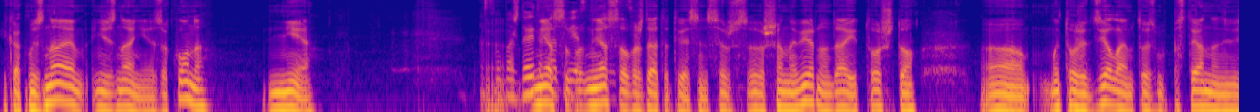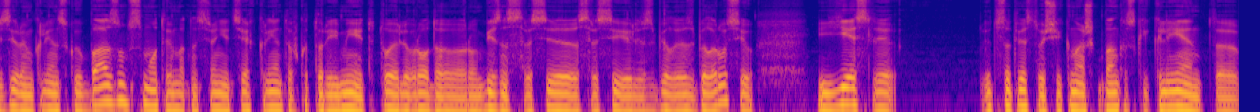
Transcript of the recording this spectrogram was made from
И, как мы знаем, незнание закона не освобождает не, освоб... не освобождает ответственность. Совершенно верно, да, и то, что э, мы тоже делаем, то есть мы постоянно анализируем клиентскую базу, смотрим отношение тех клиентов, которые имеют то или рода бизнес с Россией, с Россией или с, Бел... с Белоруссией, и если соответствующий наш банковский клиент, э,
